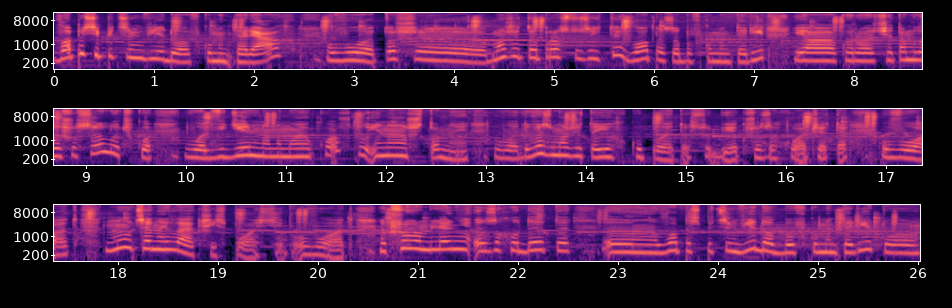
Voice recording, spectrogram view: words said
в описі під цим відео в коментарях. Вот. Тож е, можете просто зайти в опис або в коментарі. Я коротше там лишу силочку, вот, віддільно на мою кофту і на штани. Вот. Ви зможете їх купити собі, якщо захочете. Вот. Ну, це найлегший спосіб. Вот. Якщо вам лені е, заходити е, в опис під цим відео або в коментарі, то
